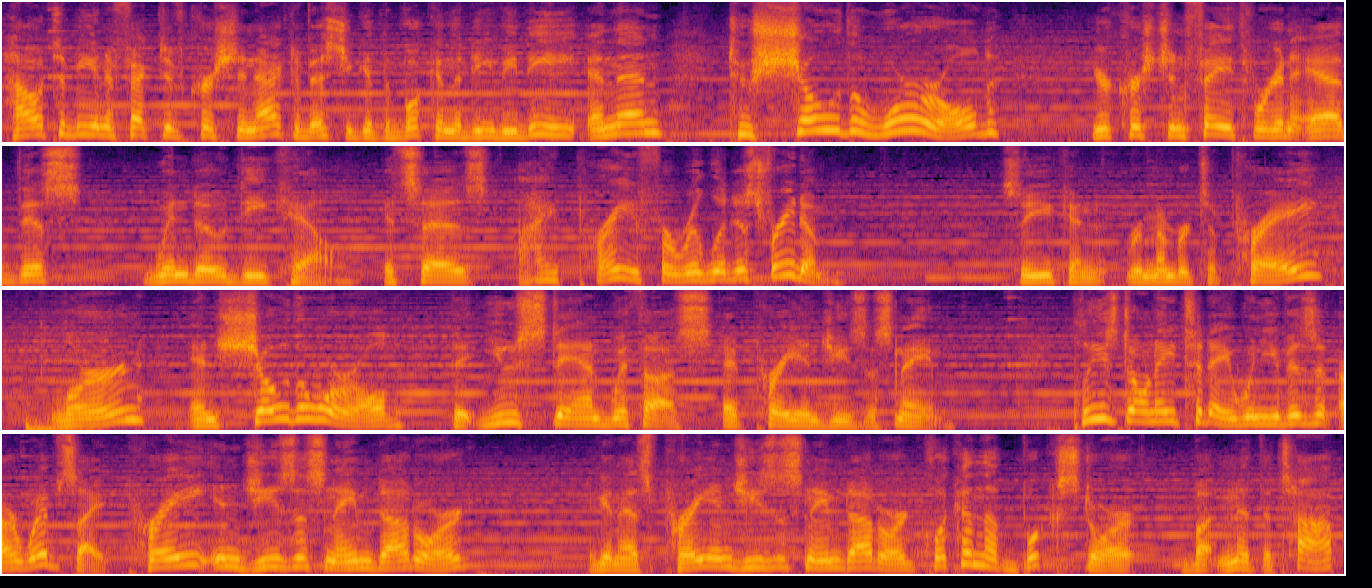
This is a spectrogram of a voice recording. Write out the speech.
how to be an effective Christian activist, you get the book and the DVD, and then to show the world your Christian faith, we're going to add this window decal. It says, I pray for religious freedom. So you can remember to pray, learn, and show the world that you stand with us at Pray in Jesus' Name. Please donate today when you visit our website, prayinjesusname.org. Again, that's prayinjesusname.org. Click on the bookstore button at the top,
